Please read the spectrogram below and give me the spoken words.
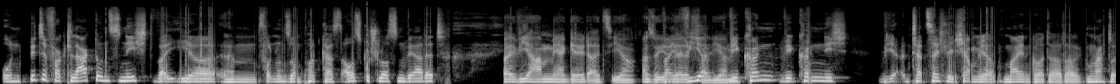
Und bitte verklagt uns nicht, weil ihr ähm, von unserem Podcast ausgeschlossen werdet. Weil wir haben mehr Geld als ihr. Also ihr weil werdet wir, verlieren. Wir können, wir können nicht, wir, tatsächlich haben wir, mein Gott, Alter, macht,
